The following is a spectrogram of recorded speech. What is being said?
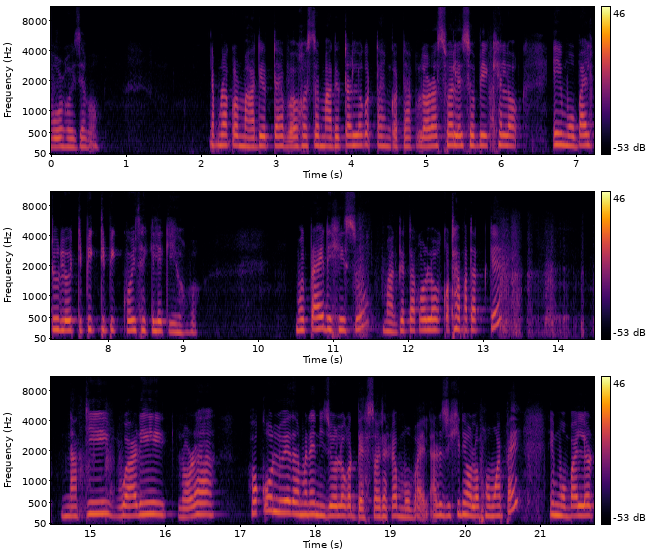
ব'ৰ হৈ যাব। আপোনালোকৰ মা দেউতা বয়সস্থ মা দেউতাৰ লগত টাইম কটাওক ল'ৰা ছোৱালী চবেই খেলক এই মোবাইলটো লৈ টিপিক টিপিক কৰি থাকিলে কি হ'ব? মই প্ৰায় দেখিছোঁ মাক দেউতাকৰ লগত কথা পতাতকৈ নাতি বোৱাৰী ল'ৰা সকলোৱে তাৰমানে নিজৰ লগত ব্যস্ত হৈ থাকে মোবাইল আৰু যিখিনি অলপ সময় পায় সেই মোবাইলত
